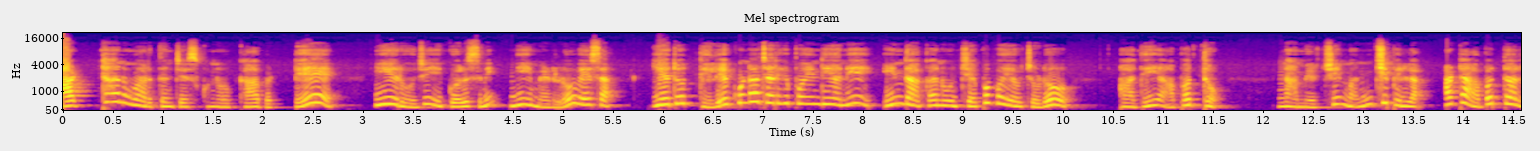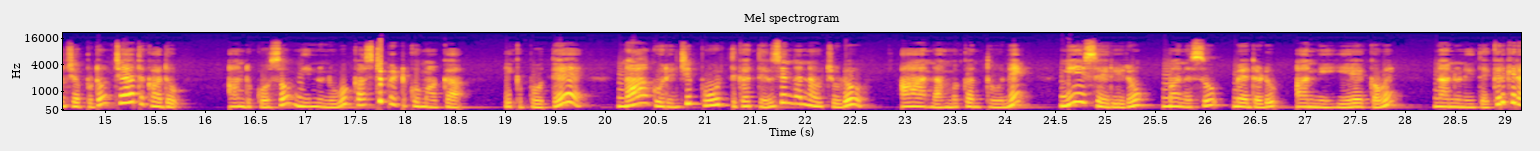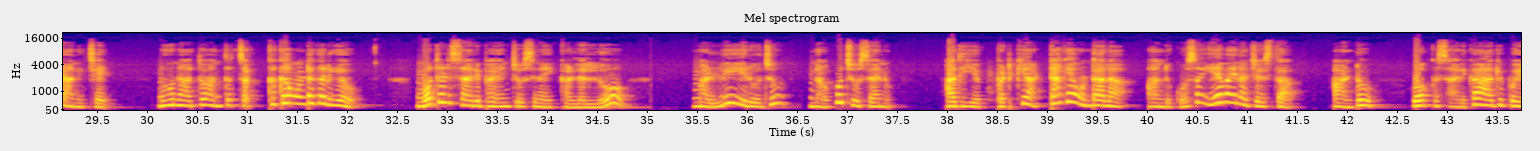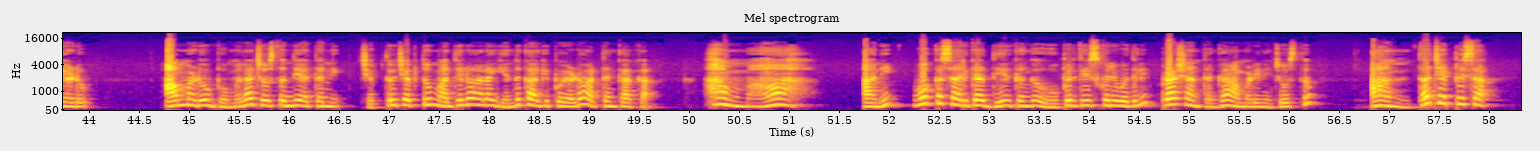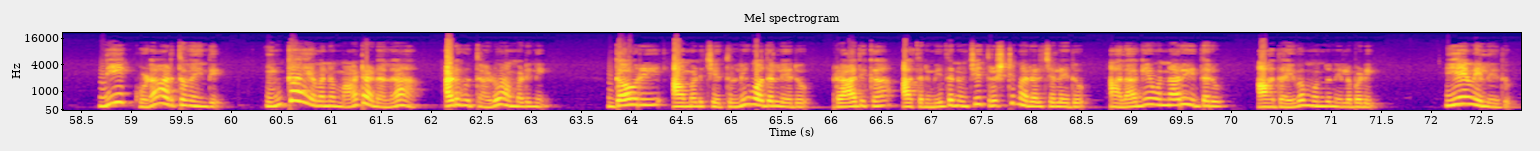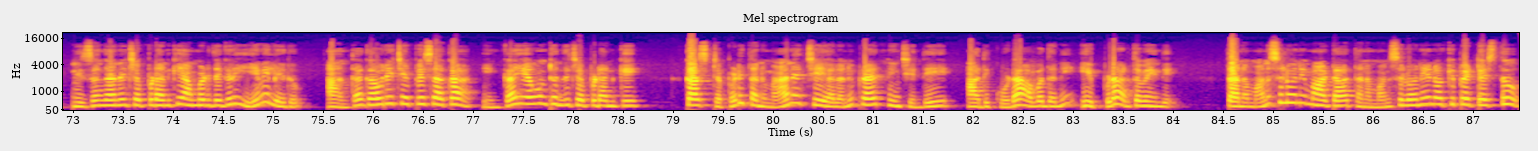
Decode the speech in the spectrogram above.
అట్టా నువ్వు అర్థం చేసుకున్నావు కాబట్టే ఈరోజు ఈ గొలుసుని నీ మెడలో వేశా. ఏదో తెలియకుండా జరిగిపోయింది అని ఇందాక నువ్వు చెప్పబోయావు చూడు అది అబద్ధం. నా మిర్చి మంచి పిల్ల. అట్ట అబద్ధాలు చెప్పడం చేత కాదు. అందుకోసం నిన్ను నువ్వు కష్టపెట్టుకోమాక. ఇకపోతే నా గురించి పూర్తిగా తెలిసిందన్నావు చూడు. ఆ నమ్మకంతోనే నీ శరీరం మనసు మెదడు అన్ని ఏకమై నన్ను నీ దగ్గరికి రానిచ్చాయి. నువ్వు నాతో అంత చక్కగా ఉండగలిగావు. మొదటిసారి భయం చూసిన ఈ కళ్ళల్లో మళ్ళీ ఈరోజు నవ్వు చూశాను. అది ఎప్పటికీ అట్టాగే ఉండాలా? అందుకోసం ఏమైనా చేస్తా అంటూ ఒక్కసారిగా ఆగిపోయాడు. అమ్మడు బొమ్మలా చూస్తుంది అతన్ని. చెప్తూ చెప్తూ మధ్యలో అలా ఎందుకు ఆగిపోయాడో అర్థం కాక. అమ్మా! అని ఒక్కసారిగా దీర్ఘంగా ఊపిరి తీసుకుని వదిలి ప్రశాంతంగా అమ్మడిని చూస్తూ అంతా చెప్పేశా. నీకు కూడా అర్థమైంది. ఇంకా ఏమన్నా మాట్లాడాలా? అడుగుతాడు అమ్మడిని. గౌరీ అమ్మడి చేతుల్ని వదలలేదు. రాధిక అతని మీద నుంచి దృష్టి మరల్చలేదు. అలాగే ఉన్నారు ఇద్దరు. ఆ దైవం ముందు నిలబడి ఏమీ లేదు. నిజంగానే చెప్పడానికి అమ్మడి దగ్గర ఏమీ లేదు. అంతా గౌరీ చెప్పేశాక ఇంకా ఏముంటుంది చెప్పడానికి? కష్టపడి తను మేనేజ్ చేయాలని ప్రయత్నించింది. అది కూడా అవ్వదని ఇప్పుడు అర్థమైంది. తన మనసులోని మాట తన మనసులోనే నొక్కి పెట్టేస్తూ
